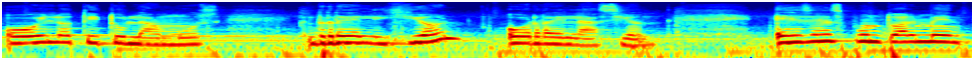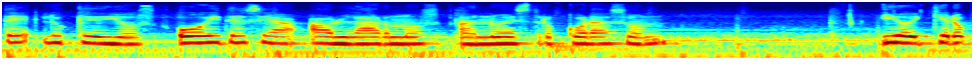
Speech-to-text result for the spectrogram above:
hoy lo titulamos religión o relación. Ese es puntualmente lo que Dios hoy desea hablarnos a nuestro corazón. Y hoy quiero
